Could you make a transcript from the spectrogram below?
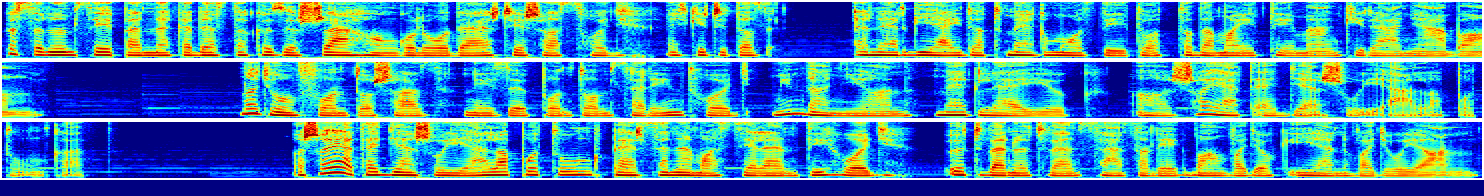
Köszönöm szépen neked ezt a közös ráhangolódást, és azt, hogy egy kicsit az energiáidat megmozdítottad a mai témánk irányában. Nagyon fontos az nézőpontom szerint, hogy mindannyian megleljük a saját egyensúlyi állapotunkat. A saját egyensúlyi állapotunk persze nem azt jelenti, hogy 50-50 százalékban vagyok ilyen vagy olyan.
